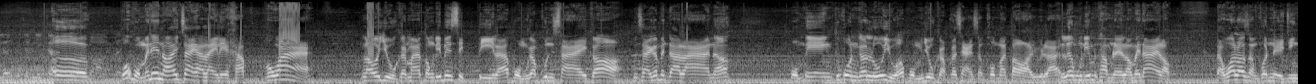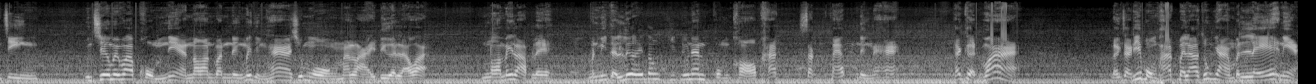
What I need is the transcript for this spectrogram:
เรื่องที่จะมีการเอตรอวจสอบอะไรพวกผมไม่ได้น้อยใจอะไรเลยครับ เพราะว่าเราอยู่กันมาตรงนี้เป็น 10 ปีแล้ว ผมกับคุณทรายก็คุณทรายก็เป็นดาราเนาะ ผมเองทุกคนก็รู้อยู่ว่าผมอยู่กับกระแสสังคมมาตลอดอยู่แล้ว เรื่องพวกนี้มันทำอะไรเราไม่ได้หรอก แต่ว่าเราสองคนเหนื่อยจริง ๆ คุณเชื่อไหมว่าผมเนี่ยนอนวันหนึ่งไม่ถึง 5 ชั่วโมงมาหลายเดือนแล้วอะนอนไม่หลับเลย มันมีแต่เรื่องที่ต้องคิดนู่นนั่นผมขอพักสักแป๊บหนึ่งนะฮะถ้าเกิดว่า หลังจากที่ผมพักไปแล้วทุกอย่างมันเละเนี่ย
